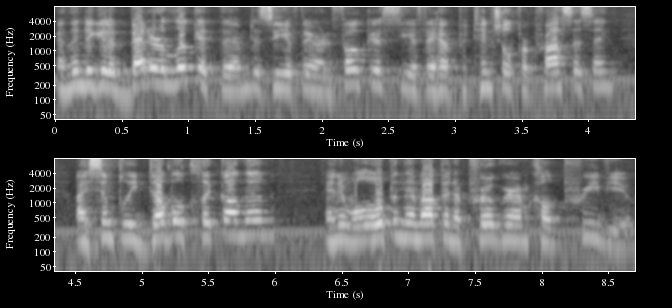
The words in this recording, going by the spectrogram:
And then to get a better look at them to see if they're in focus, see if they have potential for processing, I simply double click on them and it will open them up in a program called Preview.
